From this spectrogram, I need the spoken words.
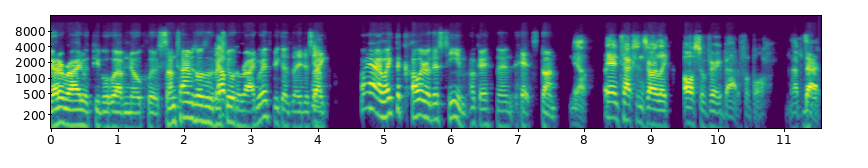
Got to ride with people who have no clue. Sometimes those are the best yep. people to ride with because they just yep. like oh yeah, I like the color of this team. Okay, then hits done. Yeah, and Texans are like also very bad at football. That's that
